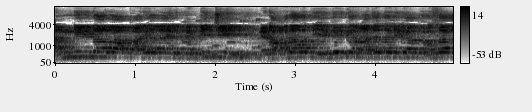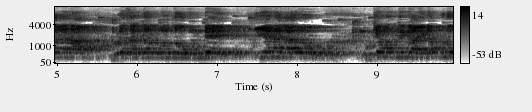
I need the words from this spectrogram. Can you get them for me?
అన్ని విధాలు కార్యాలయాలు కట్టించి నేడు అమరావతి ఏకైక రాజధానిగా కొనసాగాలన్న దృఢ సంకల్పంతో ఉంటే ఈయన గారు ముఖ్యమంత్రిగా అయినప్పుడు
